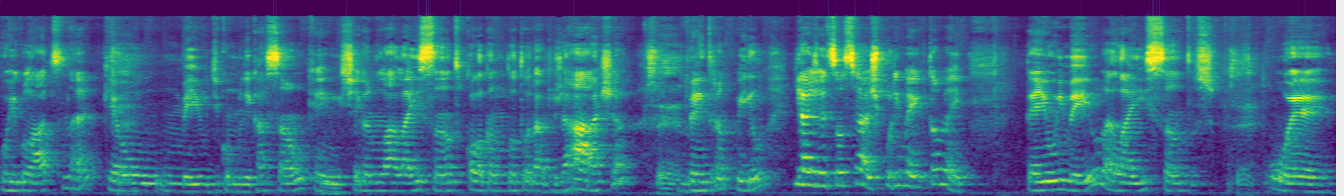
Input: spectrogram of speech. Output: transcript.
Curriculatos, né? Que é um, um, meio de comunicação. Quem hum. chegando lá, lá em Santos, colocando um doutorado já acha. Certo. Bem tranquilo. E as redes sociais, por e-mail também. Tem um e-mail, é Laís Santos. Certo. Ou é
